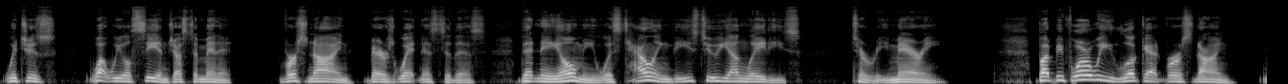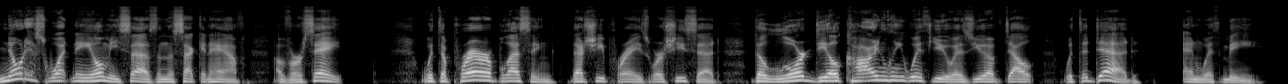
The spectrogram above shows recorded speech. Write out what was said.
which is what we will see in just a minute. Verse 9 bears witness to this that Naomi was telling these two young ladies to remarry. But before we look at verse 9, notice what Naomi says in the second half of verse 8 with the prayer of blessing that she prays, where she said, The Lord deal kindly with you as you have dealt with the dead and with me.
